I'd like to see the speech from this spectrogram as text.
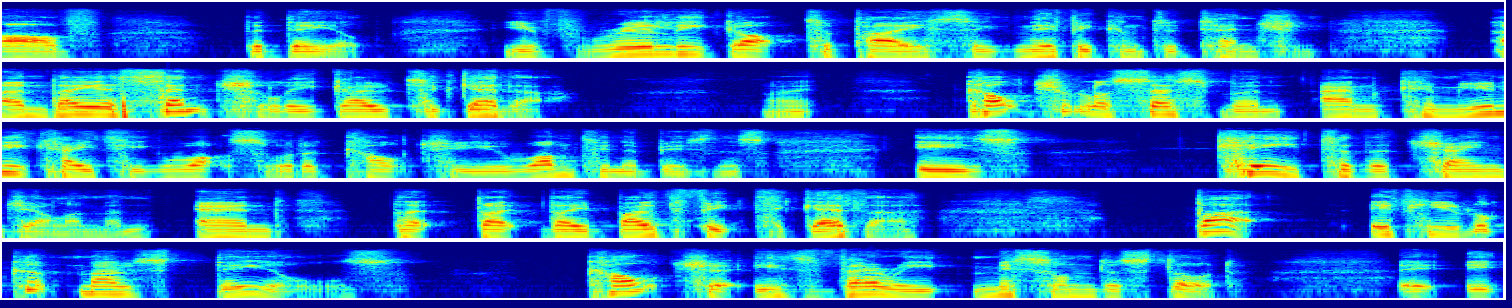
of the deal. You've really got to pay significant attention and they essentially go together right cultural assessment and communicating what sort of culture you want in a business is key to the change element and that, that they both fit together but if you look at most deals culture is very misunderstood it, it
